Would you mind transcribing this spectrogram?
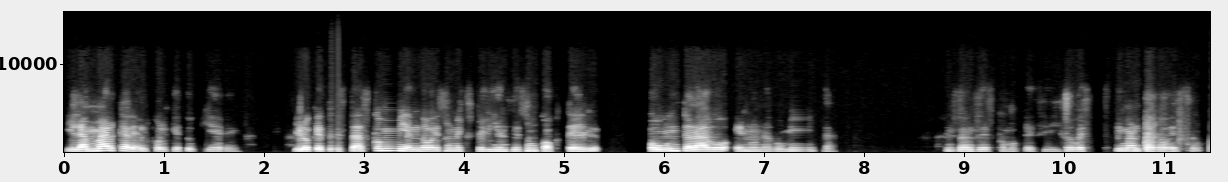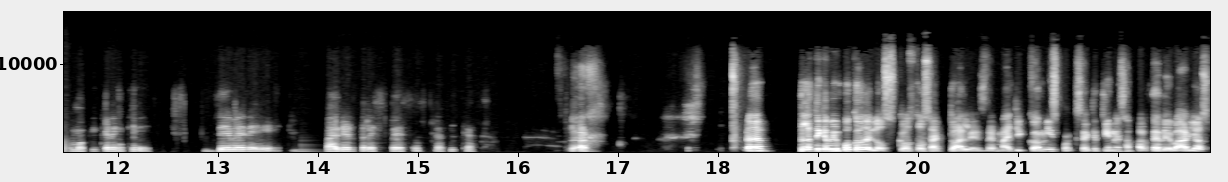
y la marca de alcohol que tú quieres y lo que te estás comiendo es una experiencia, es un cóctel o un trago en una gomita. Entonces, como que si subestiman todo eso, como que creen que debe de valer tres pesos, casi casi. Claro. Uh, platícame un poco de los costos actuales de Magic Comics, porque sé que tienes aparte de varios,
